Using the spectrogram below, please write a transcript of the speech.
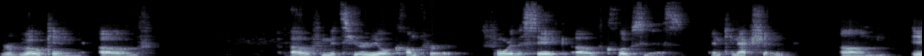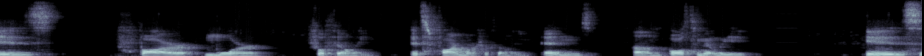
revoking of of material comfort for the sake of closeness and connection um, is far more fulfilling. It's far more fulfilling, and um, ultimately is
